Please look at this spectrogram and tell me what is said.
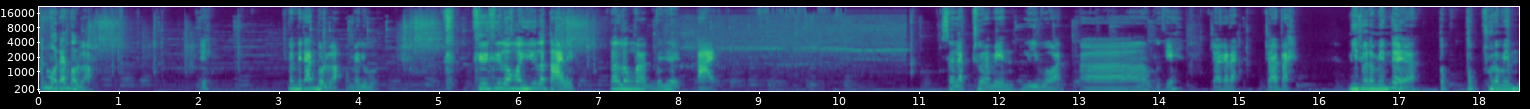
มันหมดด้านบนเหรอ มันเป็นด้านบนเหรอ ผมไม่รู้ คือคือลงมาอย่างนี้เราตายเลย เราลงมาไม่ใช่ตายสลับทัวร์นาเมนต์รีวอร์ดอ่าโอเค จอยก็ได้ จอยไป มีทัวร์นาเมนต์ด้วยเหรอ ตบ ตบทัวร์นาเมนต์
